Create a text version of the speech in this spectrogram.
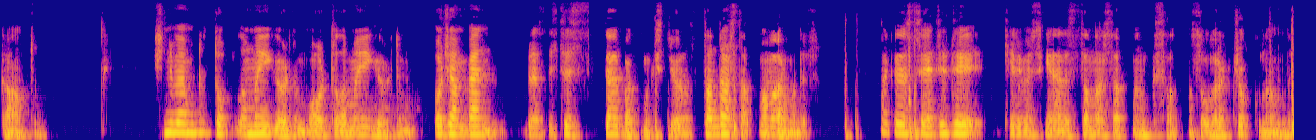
count'un. Şimdi ben burada toplamayı gördüm, ortalamayı gördüm. Hocam ben biraz istatistikler bakmak istiyorum. Standart sapma var mıdır? Arkadaşlar STD kelimesi genelde standart sapmanın kısaltması olarak çok kullanılır.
